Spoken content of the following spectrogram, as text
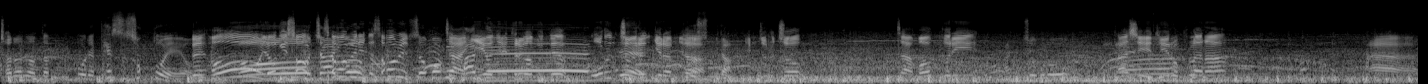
저런 어떤 볼의 패스 속도예요. 네, 어, 어, 여기서 자, 서범민입니다. 이거 서범민. 서범민 자, 들어가고 있는데요. 오른쪽으로 네, 연결합니다. 그렇습니다. 임준우 쪽. 자, 먼 거리 안쪽으로 다시 뒤로 플라나. 아.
